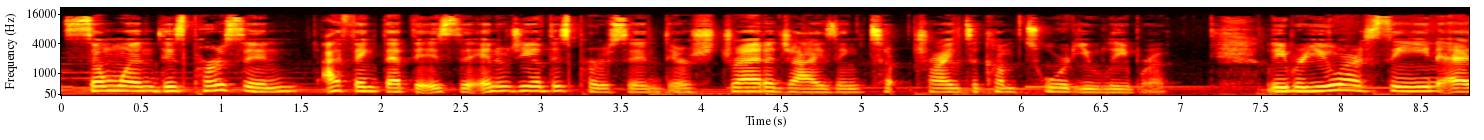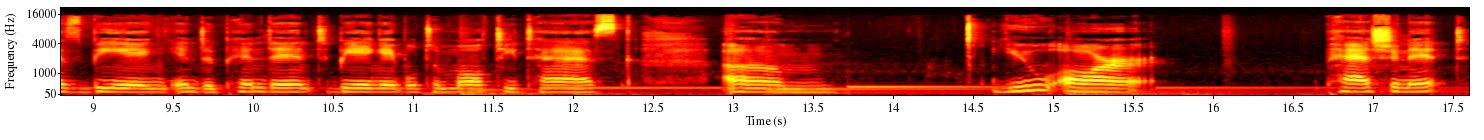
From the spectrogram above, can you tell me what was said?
Someone, this person, I think that it's the energy of this person. They're strategizing, to, trying to come toward you, Libra. Libra, you are seen as being independent, being able to multitask. Um, you are passionate.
